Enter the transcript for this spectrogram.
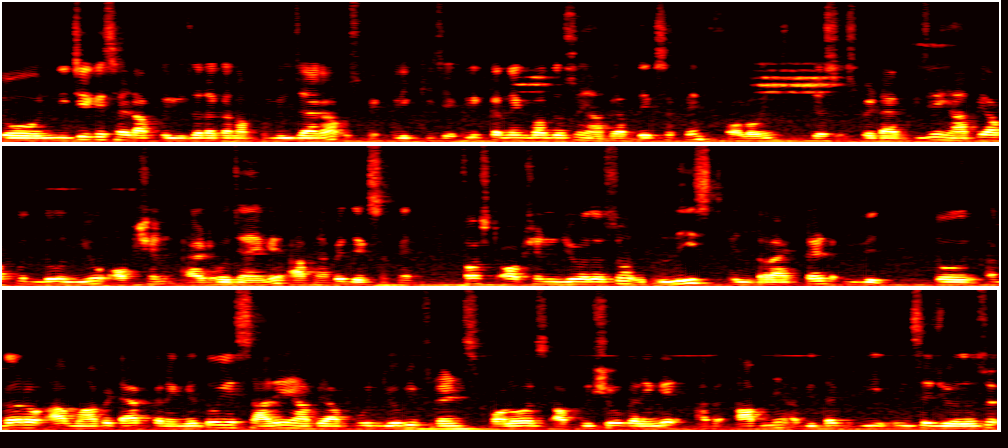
तो नीचे के साइड आपका यूज़र आइकन आपको मिल जाएगा, उस पर क्लिक कीजिए। क्लिक करने के बाद दोस्तों, यहाँ पे आप देख सकते हैं फॉलोइंग जस्ट इस पर टाइप कीजिए। यहाँ पे आपको दो न्यू ऑप्शन ऐड हो जाएँगे, आप यहाँ पे देख सकते हैं। फ़र्स्ट ऑप्शन जो है दोस्तों लीस्ट इंटरेक्टेड विथ तो अगर आप वहाँ पे टैप करेंगे तो ये सारे यहाँ पे आपको जो भी फ्रेंड्स फॉलोअर्स आपको शो करेंगे। अगर आपने अभी तक ये इनसे जो है दोस्तों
